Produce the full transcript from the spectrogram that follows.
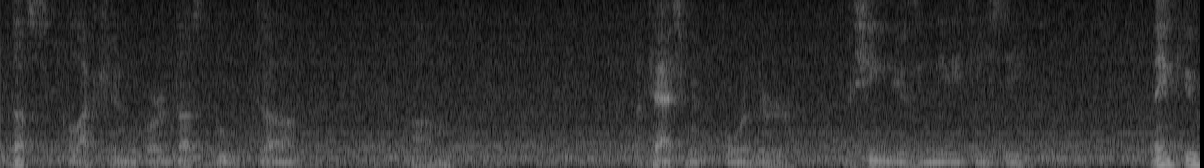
a dust collection or a dust boot uh, um, attachment for their machine using the ATC. Thank you.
